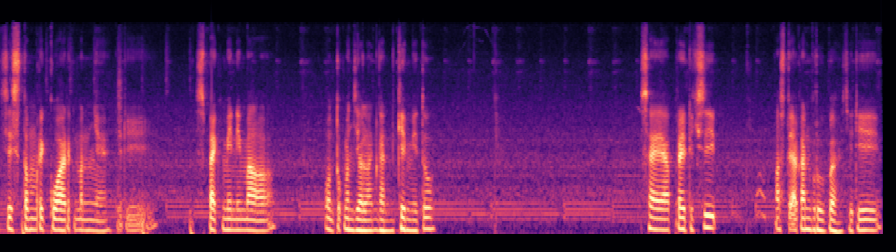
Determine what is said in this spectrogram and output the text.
sistem requirementnya. Jadi spek minimal untuk menjalankan game itu saya prediksi pasti akan berubah. Jadi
